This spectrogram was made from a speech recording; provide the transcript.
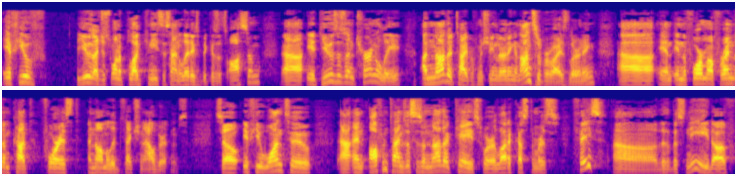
if you've used, I just want to plug Kinesis Analytics because it's awesome. Uh, it uses internally another type of machine learning, an unsupervised learning, uh, in, in the form of random cut forest anomaly detection algorithms. So if you want to, uh, and oftentimes this is another case where a lot of customers face uh, this need of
